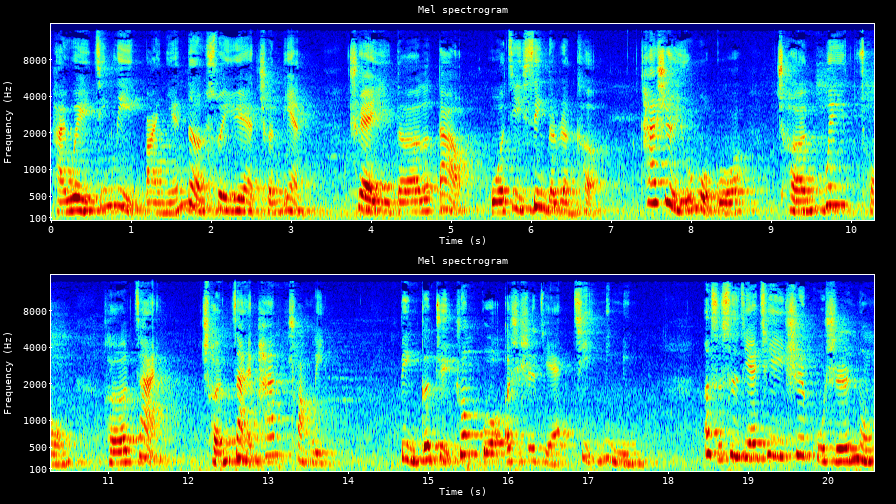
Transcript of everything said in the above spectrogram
还未经历百年的岁月沉淀，却已得到国际性的认可。它是由我国陈威从和在陈在潘创立，并根据中国二十四节气命名。二十四节气是古时农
